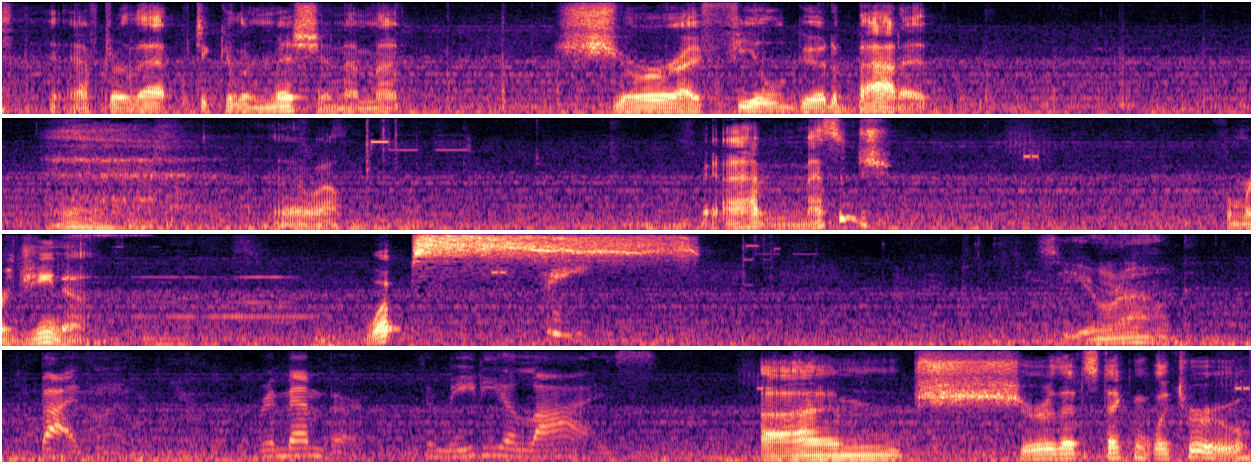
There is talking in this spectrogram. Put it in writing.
after that particular mission, I'm not sure I feel good about it. oh, well. Wait, I have a message? From Regina. Whoops. See you around. Bye, V. Remember, the media lies. I'm sure that's technically true.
